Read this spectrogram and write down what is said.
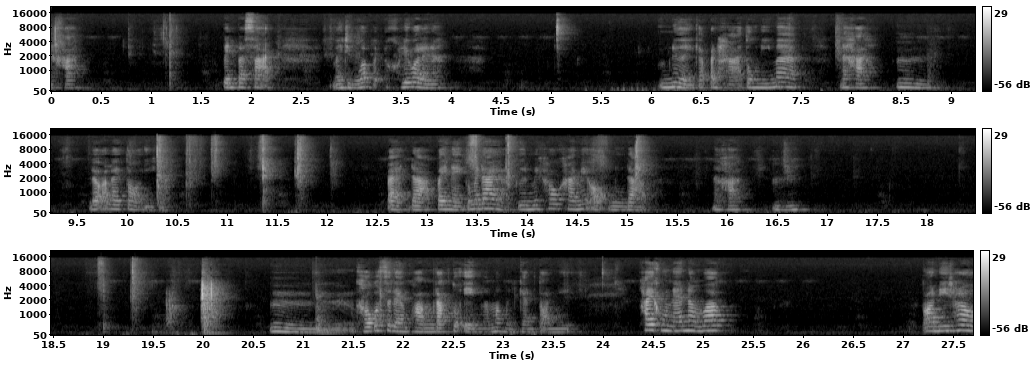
นะคะ เป็นประสาทหมายถึงว่าเขาเรียกว่าอะไรนะ เหนื่อยกับปัญหาตรงนี้มาก นะคะ อืม แล้วอะไรต่ออีกอะแปดดาบไปไหนก็ไม่ได้ค่ะกลืนไม่เข้าคายไม่ออกหนึ่งดาบนะคะ อือฮึอืมเขาก็แสดงความรักตัวเองมากเหมือนกันตอนนี้ไพ่คงแนะนำว่า ตอนนี้ถ้าเรา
